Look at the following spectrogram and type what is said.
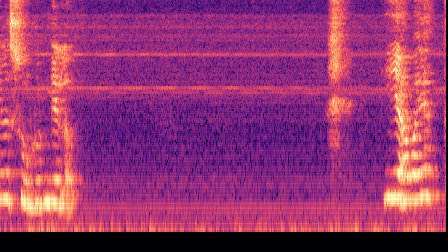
आपल्याला सोडून गेलं. या वयात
